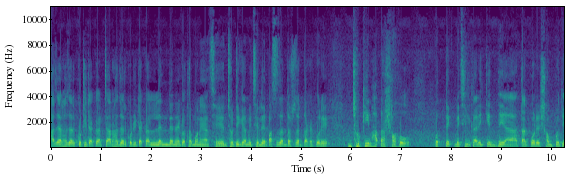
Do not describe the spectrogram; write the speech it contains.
হাজার হাজার কোটি টাকার, চার হাজার কোটি টাকার লেনদেনের কথা মনে আছে ঝটিকা মিছিলে পাঁচ হাজার, দশ হাজার টাকা করে ঝুঁকি ভাতা সহ প্রত্যেক মিছিলকারীকে দেয়া, তারপরে সম্প্রতি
